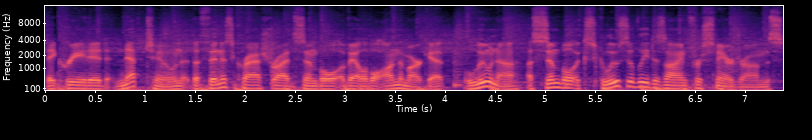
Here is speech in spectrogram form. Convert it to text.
They created Neptune, the thinnest crash ride cymbal available on the market, Luna, a cymbal exclusively designed for snare drums,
